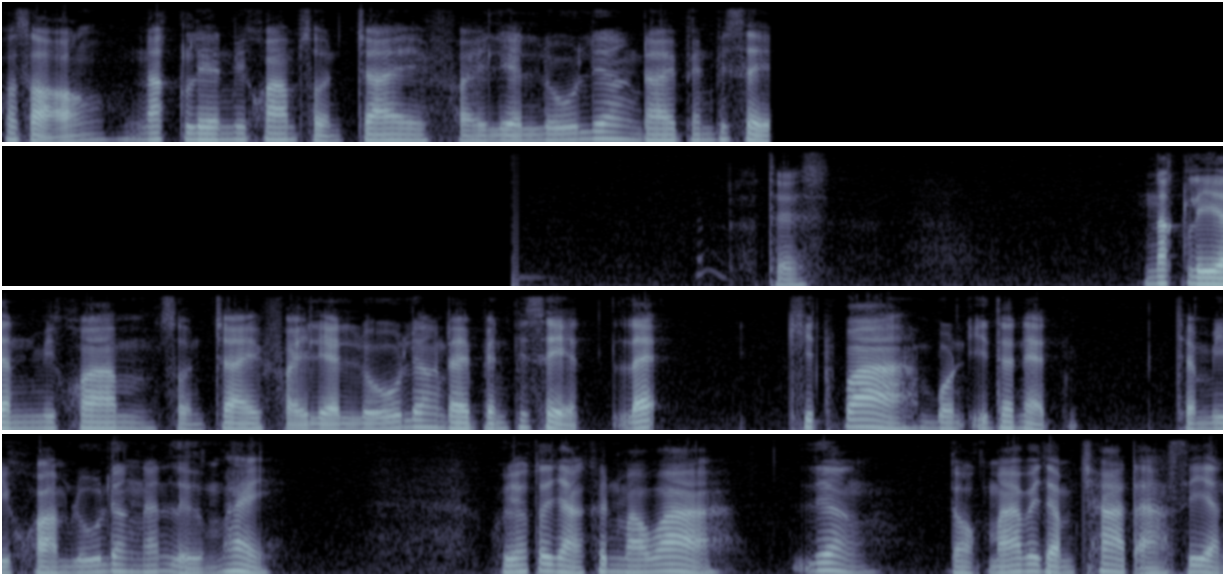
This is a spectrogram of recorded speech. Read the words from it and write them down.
ข้อ 2 นักเรียนมีความสนใจใฝ่เรียนรู้เรื่องใดเป็นพิเศษนักเรียนมีความสนใจใฝ่เรียนรู้เรื่องใดเป็นพิเศษ และคิดว่าบนอินเทอร์เน็ตจะมีความรู้เรื่องนั้นหรือไม่ครูยกตัวอย่างขึ้นมาว่า เรื่องดอกไม้ประจำชาติอาเซียน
